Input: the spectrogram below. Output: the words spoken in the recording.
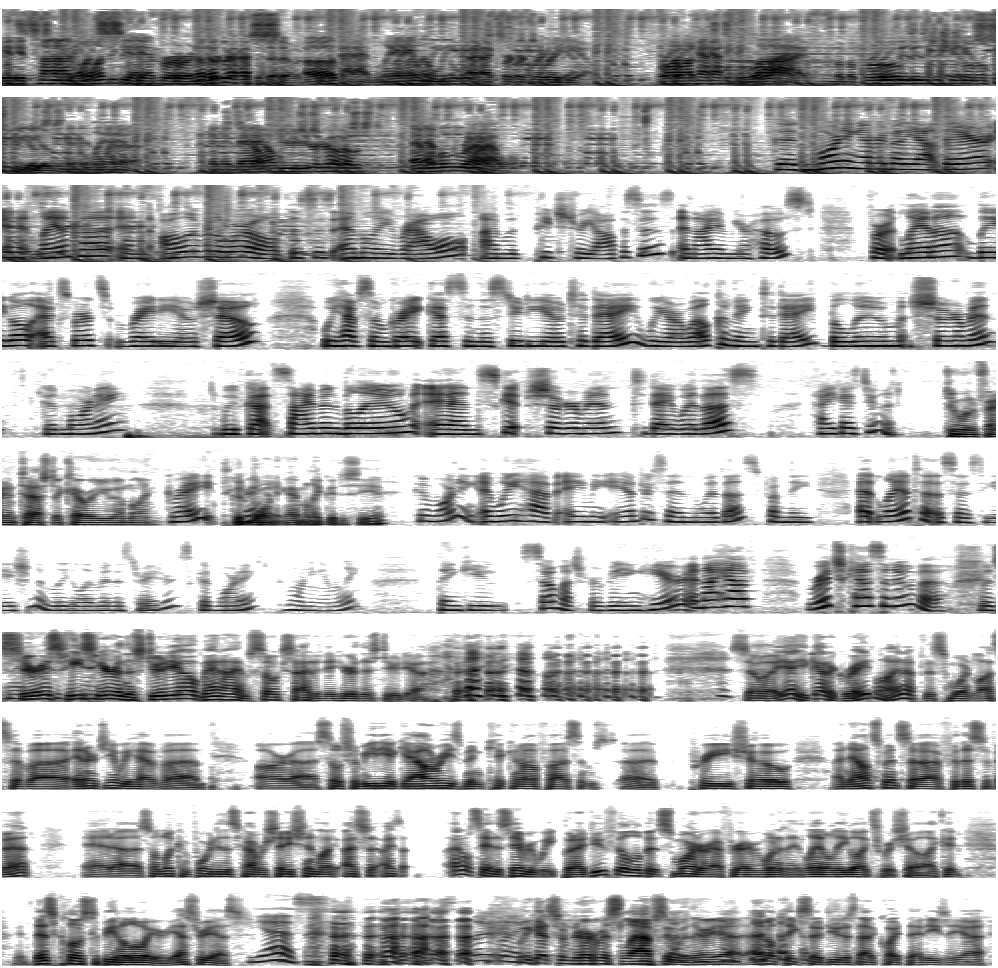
It's time once again for another episode of Atlanta Legal Experts Radio, broadcasting live from the Pro Business Channel studios in Atlanta. And now here's your host, Emily Rowell. Good morning, everybody out there in Atlanta and all over the world. This is Emily Rowell. I'm with Peachtree Offices, and I am your host for Atlanta Legal Experts Radio Show. We have some great guests in the studio today. We are welcoming today Bloom Sugarman. Good morning. We've got Simon Bloom and Skip Sugarman today with us. How you guys doing? Doing fantastic. How are you, Emily? Great. Good great. morning, Emily. Good to see you. Good morning. And we have Amy Anderson with us from the Atlanta Association of Legal Administrators. Good morning. Good morning, Emily. Thank you so much for being here. And I have Rich Casanova with me. Serious? He's here in the studio? Man, I am so excited to hear this dude. Yeah. so, uh, yeah, you got a great lineup this morning. Lots of uh, energy. We have uh, our uh, social media gallery has been kicking off uh, some uh, pre show announcements uh, for this event. And uh, so I'm looking forward to this conversation. Like I, s- I s- I don't say this every week, but I do feel a little bit smarter after every one of the Atlanta Legal Expert Show. I could this close to being a lawyer. Yes or yes? Yes, absolutely. We got some nervous laughs over there. Yeah, I don't think so, dude. It's not quite that easy. Yeah.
